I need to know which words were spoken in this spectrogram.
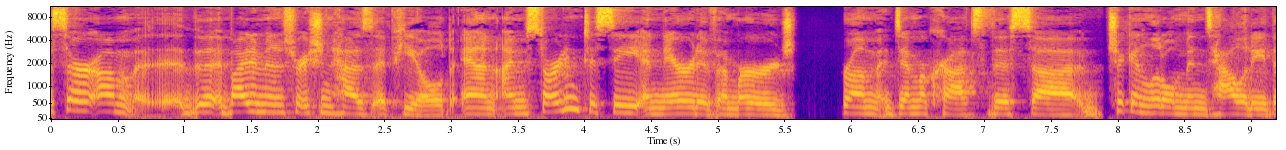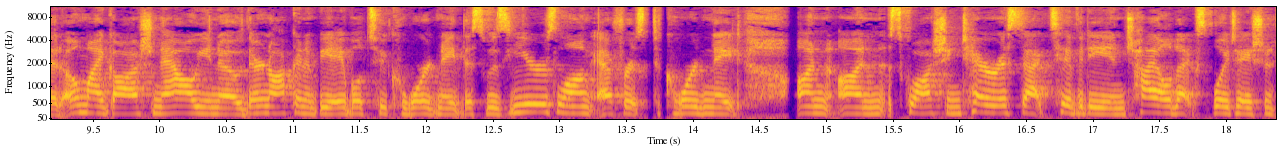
Sir, um, the Biden administration has appealed, and I'm starting to see a narrative emerge from Democrats, this uh, chicken little mentality that, oh my gosh, now, you know, they're not going to be able to coordinate. This was years long efforts to coordinate on, on squashing terrorist activity and child exploitation.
